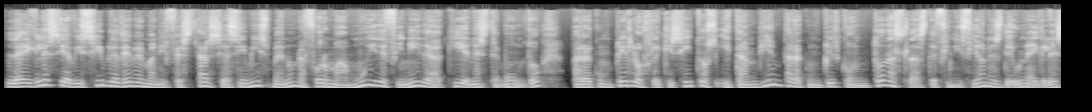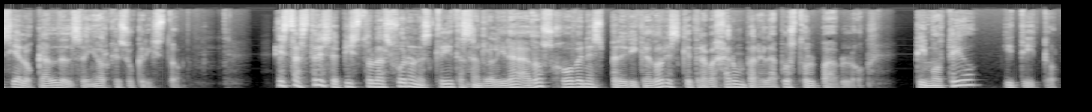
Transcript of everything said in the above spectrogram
La iglesia visible debe manifestarse a sí misma en una forma muy definida aquí en este mundo para cumplir los requisitos y también para cumplir con todas las definiciones de una iglesia local del Señor Jesucristo. Estas tres epístolas fueron escritas en realidad a dos jóvenes predicadores que trabajaron para el apóstol Pablo, Timoteo y Tito.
